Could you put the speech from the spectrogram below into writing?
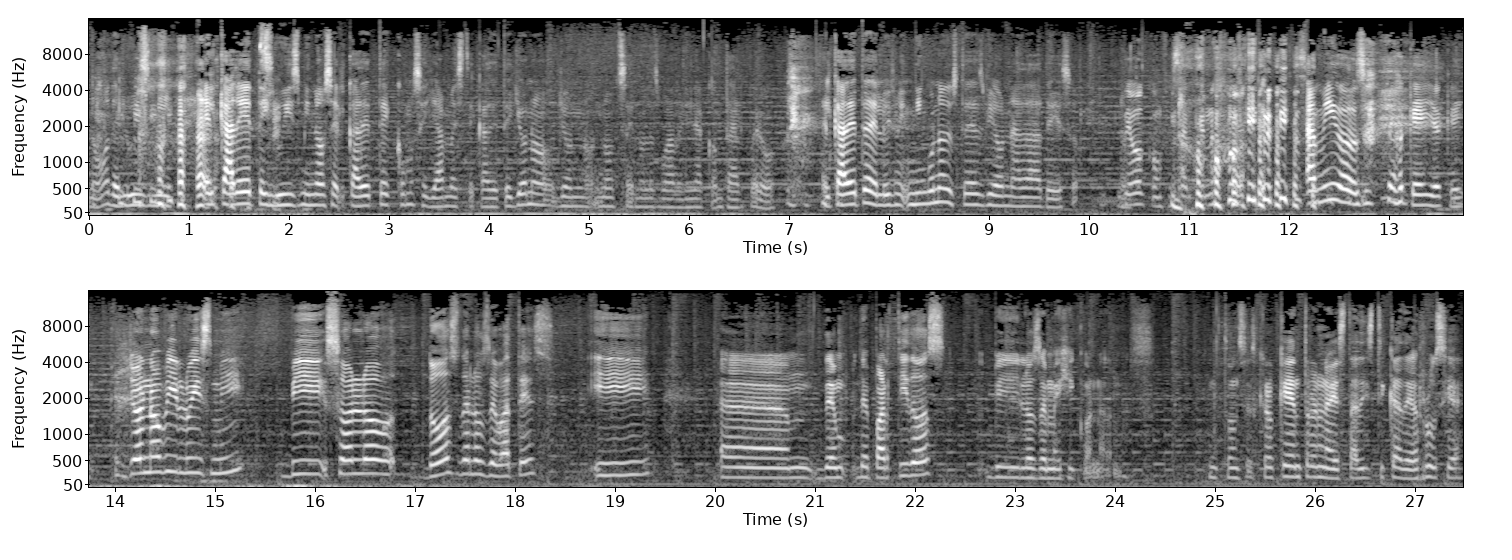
¿no? De Luismi? El cadete y Sí. Luismi, no sé, el cadete, ¿cómo se llama este cadete? Yo no, yo no, no sé, no les voy a venir a contar, pero el cadete de Luismi, ¿ninguno de ustedes vio nada de eso? No. Debo confesar que no vi. Amigos, ok, ok. Yo no vi Luismi, vi solo dos de los debates y de, de partidos vi los de México nada más. Entonces creo que entro en la estadística de Rusia,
